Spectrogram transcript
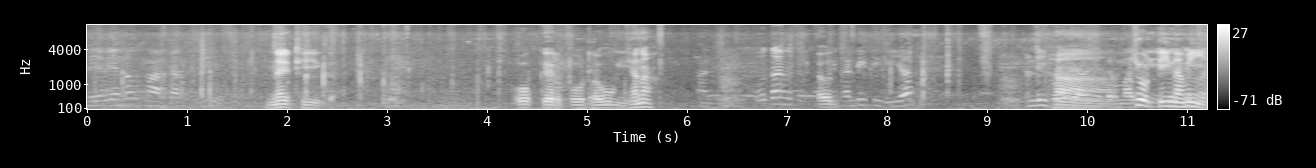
ਤੇਰੇ ਇਹਨੂੰ ਮਾਰ ਕਰ ਦਿੱਤੀ ਨਹੀਂ ਠੀਕ ਆ। ਓਕੇ ਰਿਪੋਰਟ ਰਹੂਗੀ ਹਨਾ? ਹਾਂਜੀ। ਉਦਾਂ ਵੀ ਉਹ- ਤਾਂ ਠੰਡੀ ਧੀਰੀ ਆ। ਠੰਡੀ ਹਾਂ, ਝੋਟੀ ਨਵੀਂ ਆ।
